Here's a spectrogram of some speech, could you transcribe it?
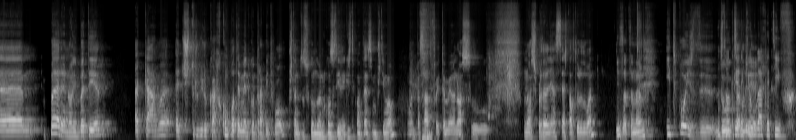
Ahm, para não lhe bater, acaba a destruir o carro completamente contra a pitwall. Portanto, o segundo ano consecutivo em que isto acontece em Portimão. O ano passado foi também o nosso, o nosso espardalhanço, nesta altura do ano. Exatamente. E depois de, Estão a do criar aqui um lugar cativo.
